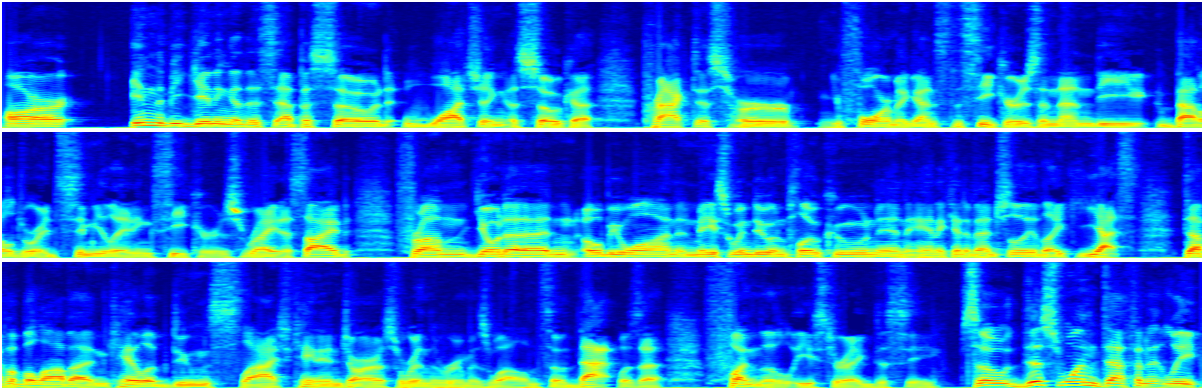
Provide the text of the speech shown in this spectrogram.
are in the beginning of this episode watching Ahsoka practice her form against the Seekers and then the battle droid simulating Seekers, right? Aside from Yoda and Obi-Wan and Mace Windu and Plo Koon and Anakin eventually, like, yes, Depa Billaba and Caleb Dume slash Kanan Jarrus were in the room as well. And so that was a fun little Easter egg to see. So this one definitely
